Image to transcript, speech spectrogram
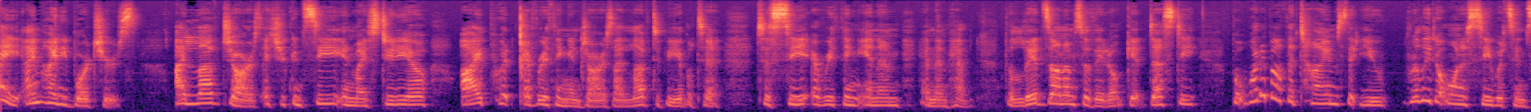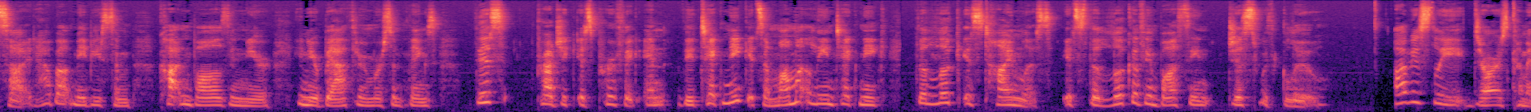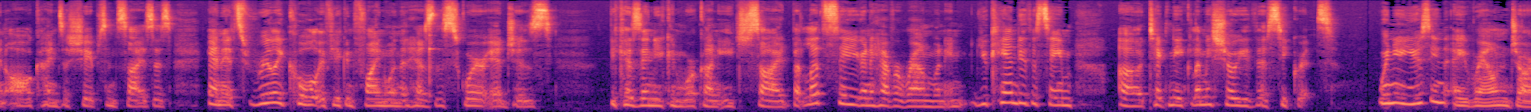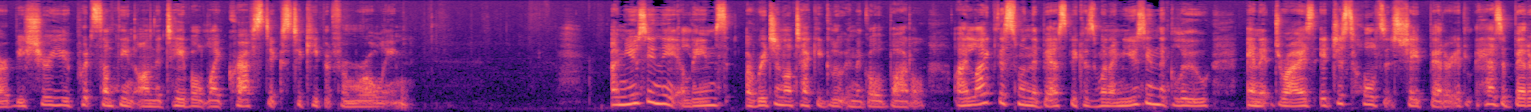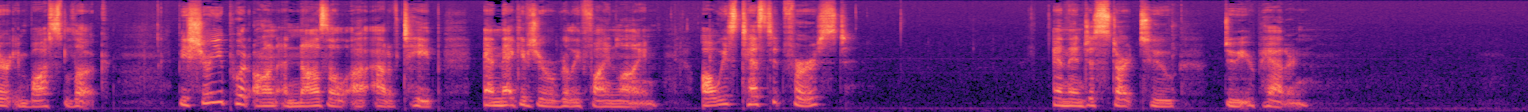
Hi, I'm Heidi Borchers. I love jars. As you can see in my studio, I put everything in jars. I love to be able to, to see everything in them and then have the lids on them so they don't get dusty. But what about the times that you really don't want to see what's inside? How about maybe some cotton balls in your in your bathroom or some things? This project is perfect and the technique, it's a Mama Aleene technique. The look is timeless. It's the look of embossing just with glue. Obviously, jars come in all kinds of shapes and sizes, and it's really cool if you can find one that has the square edges because then you can work on each side. But let's say you're going to have a round one, and you can do the same uh, technique. Let me show you the secrets. When you're using a round jar, be sure you put something on the table like craft sticks to keep it from rolling. I'm using the Aleene's original tacky glue in the gold bottle. I like this one the best because when I'm using the glue and it dries, it just holds its shape better. It has a better embossed look. Be sure you put on a nozzle uh, out of tape and that gives you a really fine line. Always test it first and then just start to do your pattern.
